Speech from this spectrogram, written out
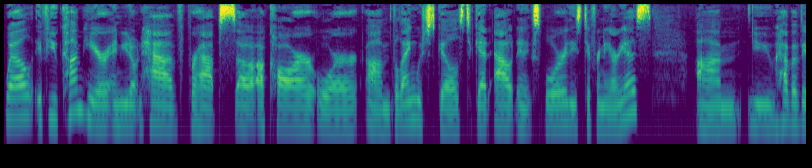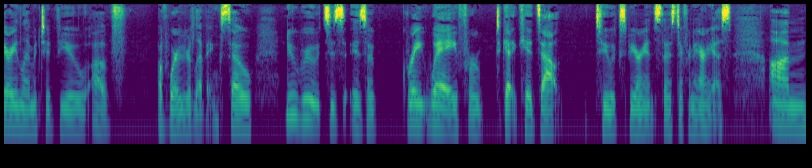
Well, if you come here and you don't have perhaps a, a car or um, the language skills to get out and explore these different areas, um, you have a very limited view of of where you're living. So, New Roots is is a great way for to get kids out to experience those different areas. Um,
